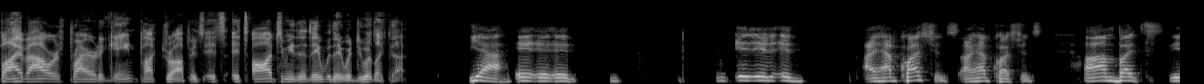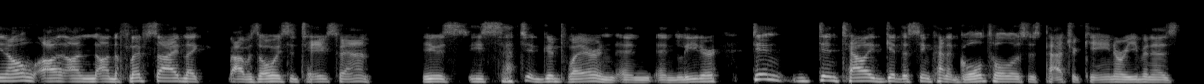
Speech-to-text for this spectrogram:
five hours prior to game puck drop. It's it's it's odd to me that they would they would do it like that. yeah it it it it, it, it I have questions. I have questions. Um, but you know, on, on on the flip side, like I was always a Toews fan. He was he's such a good player and and and leader. Didn't didn't tally get the same kind of goal totals as Patrick Kane or even as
